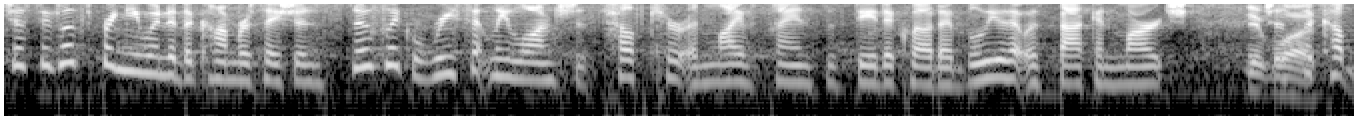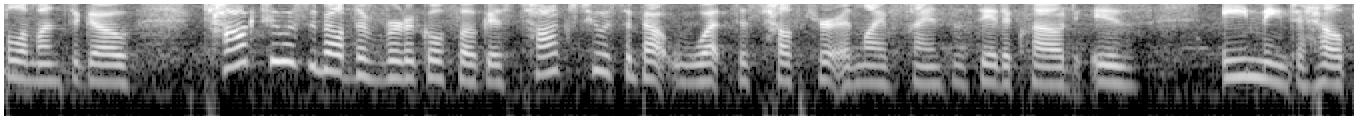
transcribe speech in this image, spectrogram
Jesse, let's bring you into the conversation. Snowflake recently launched its healthcare and life sciences data cloud. I believe that was back in March, it just was. a couple of months ago. Talk to us about the vertical focus. Talk to us about what this healthcare and life sciences data cloud is aiming to help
